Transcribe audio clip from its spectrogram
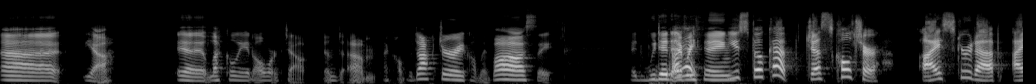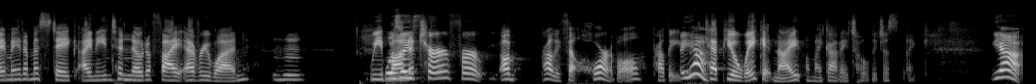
uh, yeah. Uh, luckily, it all worked out. And um, I called the doctor, I called my boss. I, we did okay. everything. You spoke up. Just culture. I screwed up. I made a mistake. I need mm-hmm. to notify everyone. Mm-hmm. We Was monitor for, um, probably felt horrible. Probably yeah. kept you awake at night. Oh my God, I totally just like yeah,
